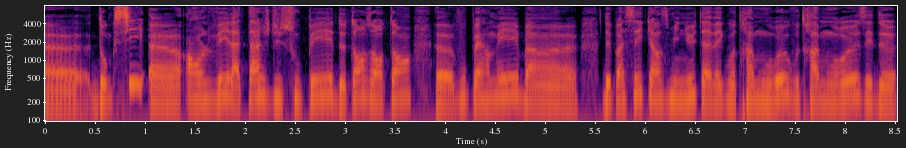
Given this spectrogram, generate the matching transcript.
Euh, donc si euh, enlever la tâche du souper de temps en temps euh, vous permet ben, euh, de passer 15 minutes avec votre amoureux ou votre amoureuse et de,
